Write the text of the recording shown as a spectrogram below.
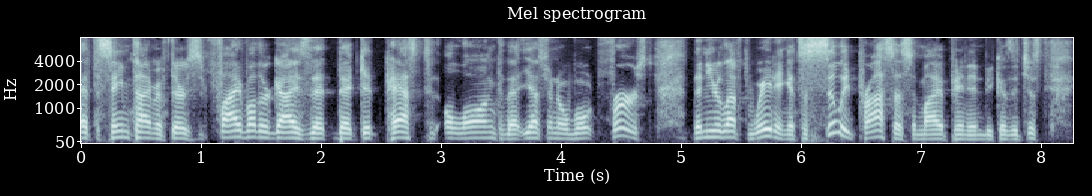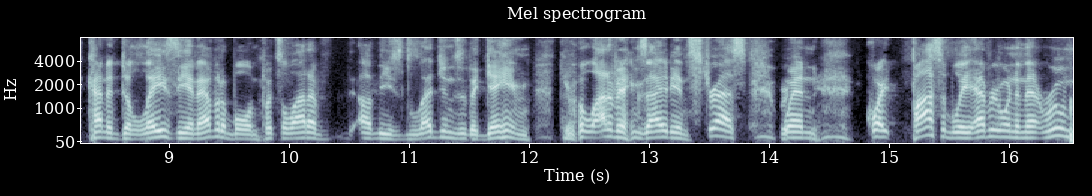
at the same time, if there's five other guys that that get passed along to that yes or no vote first, then you're left waiting. It's a silly process, in my opinion, because it just kind of delays the inevitable and puts a lot of of these legends of the game through a lot of anxiety and stress when quite possibly everyone in that room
